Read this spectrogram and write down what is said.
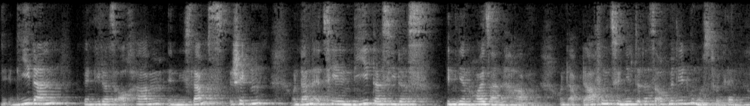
die dann, wenn die das auch haben, in die Slums schicken und dann erzählen die, dass sie das in ihren Häusern haben. Und ab da funktionierte das auch mit den Humustoiletten. Genau.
